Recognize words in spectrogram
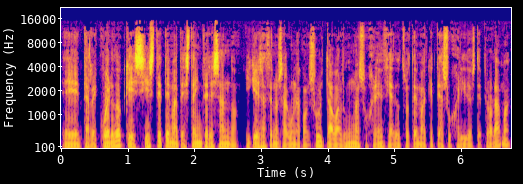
Eh, te recuerdo que si este tema te está interesando y quieres hacernos alguna consulta o alguna sugerencia de otro tema que te ha sugerido este programa,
